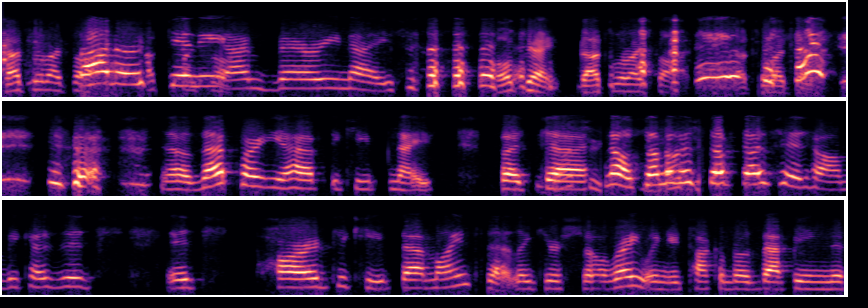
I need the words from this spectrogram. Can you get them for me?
that's what I thought. Fat or skinny, I'm very nice. okay, that's what I thought. That's what I thought. no, that part you have to keep nice. But uh no, some of the stuff does hit home because it's it's hard to keep that mindset. Like you're so right when you talk about that being the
